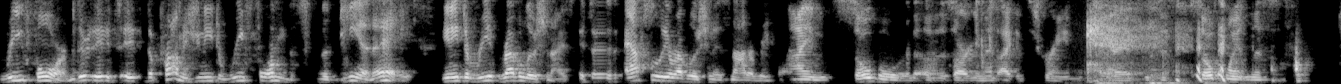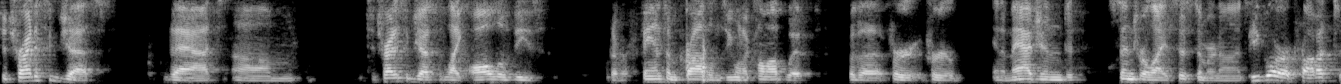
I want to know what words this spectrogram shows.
reform? There, it's, it, the problem is you need to reform the, the dna you need to re- revolutionize it's a, absolutely a revolution it's not a reform I am so bored of this argument, I could scream. This is so pointless. To try to suggest that, um, to try to suggest that, like all of these, whatever phantom problems you want to come up with for the for for an imagined centralized system or not. people are a product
